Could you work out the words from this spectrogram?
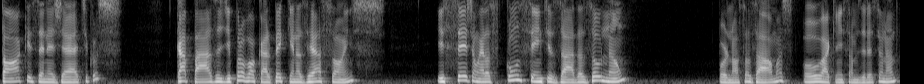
toques energéticos capazes de provocar pequenas reações e sejam elas conscientizadas ou não por nossas almas ou a quem estamos direcionando,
